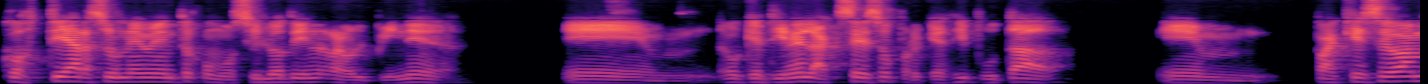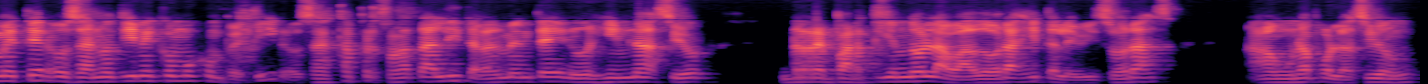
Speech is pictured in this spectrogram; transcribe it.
costearse un evento como si lo tiene Raúl Pineda, eh, o que tiene el acceso porque es diputado. Eh, ¿Para qué se va a meter? O sea, no tiene cómo competir. O sea, esta persona está literalmente en un gimnasio repartiendo lavadoras y televisoras a una población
